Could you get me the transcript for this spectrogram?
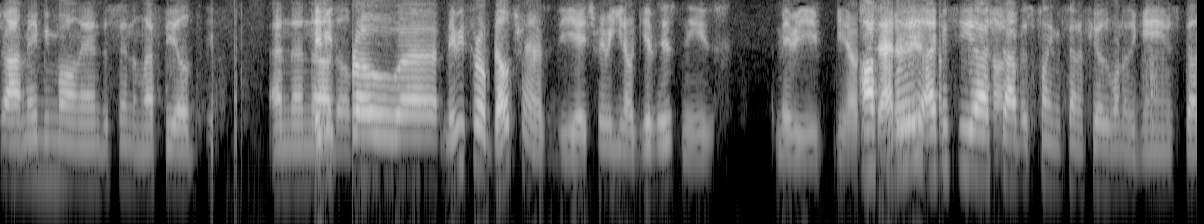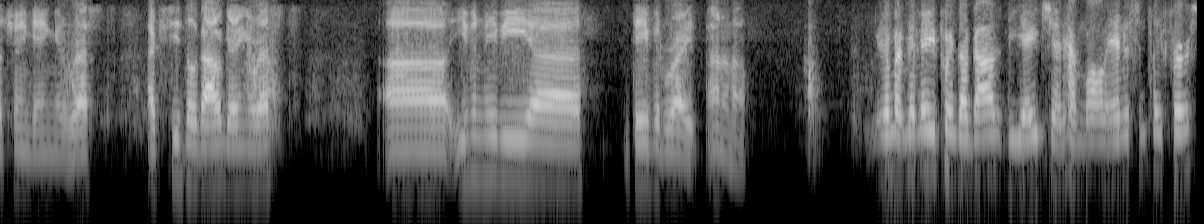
shot, maybe Marlon Anderson in left field, and then uh, maybe throw uh, maybe throw Beltran as DH. Maybe you know give his knees maybe you know Possibly, Saturday. I could see uh, Uh, Chavez playing center field in one of the games. Beltran getting a rest. I could see Delgado getting a rest. Uh, even maybe uh, David Wright. I don't know. You know, maybe putting Delgado as DH and have Marlon Anderson play first.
